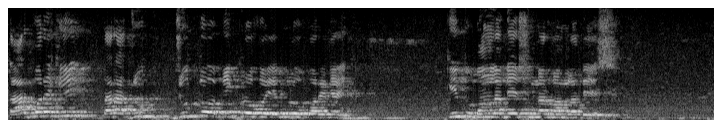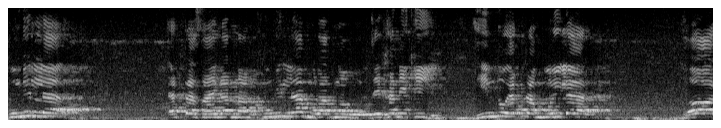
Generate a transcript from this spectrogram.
তারপরে কি? তারা যুদ্ধ, বিগ্রহ এগুলো করে নেয়। কিন্তু বাংলাদেশ, সোনার বাংলাদেশ। কুমিল্লা একটা জায়গার নাম কুমিল্লা মুরাদনগর। যেখানে কি? হিন্দু একটা মহিলার ঘর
